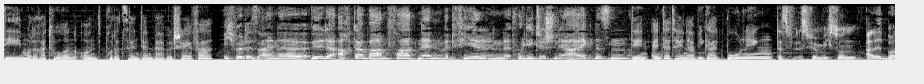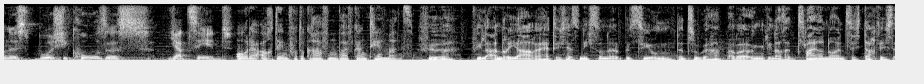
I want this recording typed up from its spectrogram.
Die Moderatorin und Produzentin Bärbel Schäfer. Ich würde es eine wilde Achterbahnfahrt nennen mit vielen politischen Ereignissen. Den Entertainer Wiegald Boning. Das ist für mich so ein albernes, burschikoses Jahrzehnt. Oder auch den Fotografen Wolfgang Tillmanns. Für viele andere Jahre hätte ich jetzt nicht so eine Beziehung dazu gehabt, aber irgendwie 1992 dachte ich,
